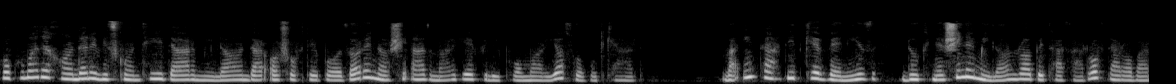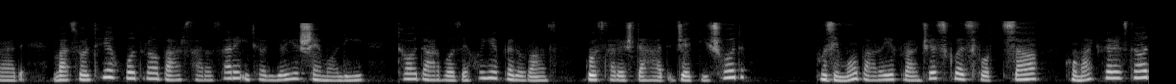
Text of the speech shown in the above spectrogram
حکومت خاندان ویسکونتی در میلان در آشفته بازار ناشی از مرگ فیلیپو ماریا سقوط کرد و این تهدید که ونیز دوک‌نشین میلان را به تصرف درآورد و سلطه خود را بر سراسر ایتالیای شمالی تا دروازه های فلورانس گسترش دهد جدی شد کوزیمو برای فرانچسکو اسفورتسا کمک فرستاد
